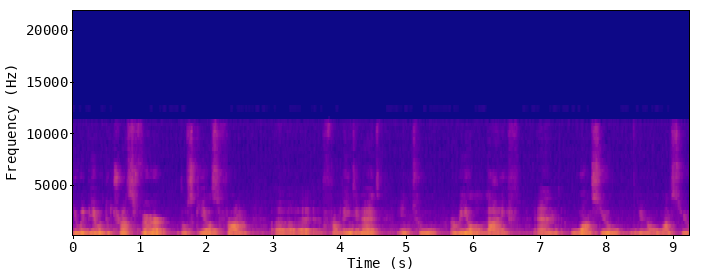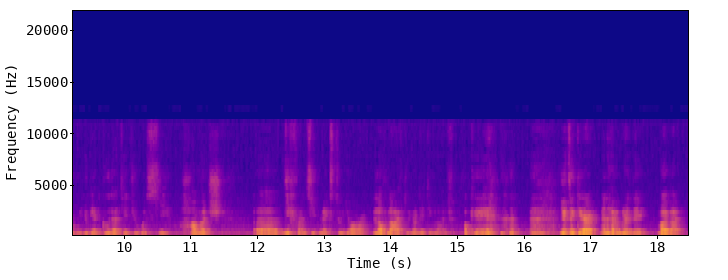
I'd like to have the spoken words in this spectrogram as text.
you will be able to transfer those skills from from the internet into real life. And once you you know once you you get good at it you will see how much uh, difference it makes to your love life to your dating life. Okay? You take care and have a great day. Bye bye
